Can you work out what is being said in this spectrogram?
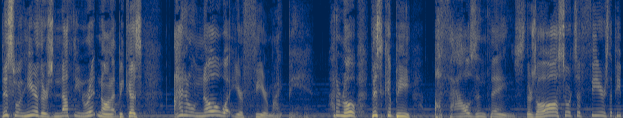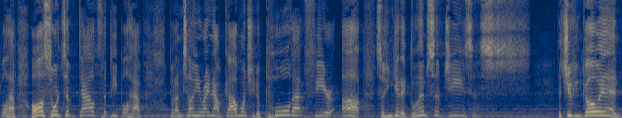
This one here, there's nothing written on it because I don't know what your fear might be. I don't know. This could be a thousand things. There's all sorts of fears that people have, all sorts of doubts that people have. But I'm telling you right now, God wants you to pull that fear up so you can get a glimpse of Jesus that you can go in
